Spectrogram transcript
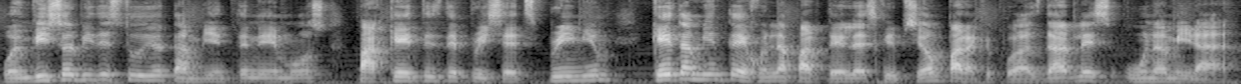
O en Visual Video Studio también tenemos paquetes de presets premium que también te dejo en la parte de la descripción para que puedas darles una mirada.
